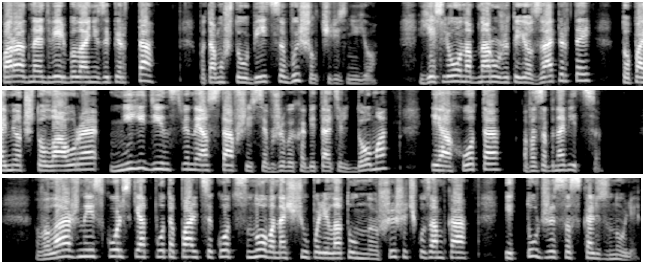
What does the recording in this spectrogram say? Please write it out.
Парадная дверь была не заперта, потому что убийца вышел через нее. Если он обнаружит ее запертой, то поймет, что Лаура не единственный оставшийся в живых обитатель дома, и охота возобновится. Влажные и скользкие от пота пальцы кот снова нащупали латунную шишечку замка и тут же соскользнули.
